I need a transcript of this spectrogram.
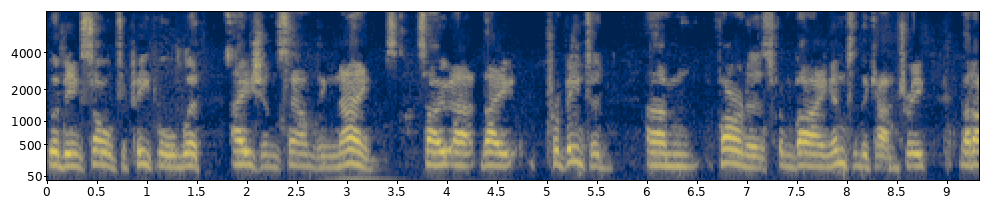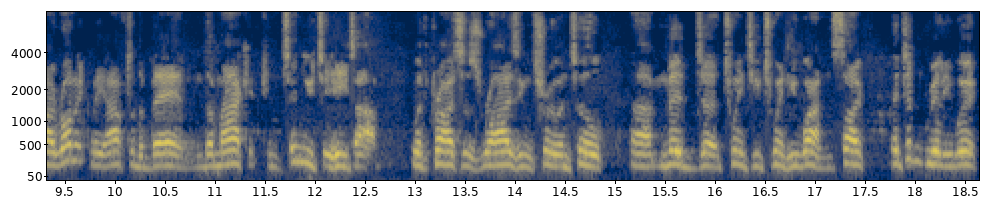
were being sold to people with Asian sounding names. So uh, they prevented um, foreigners from buying into the country. But ironically, after the ban, the market continued to heat up with prices rising through until uh, mid uh, 2021. So it didn't really work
